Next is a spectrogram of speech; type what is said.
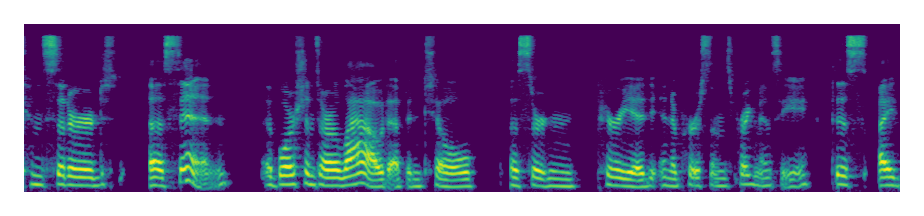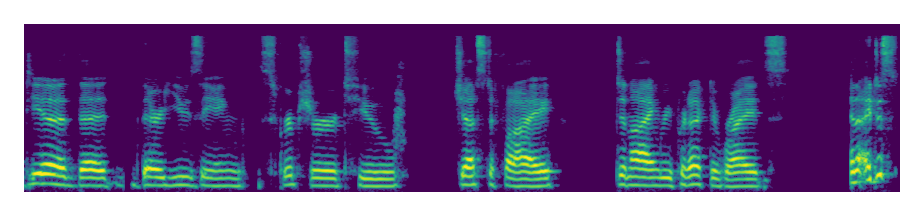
considered a sin. Abortions are allowed up until a certain period in a person's pregnancy. This idea that they're using scripture to justify denying reproductive rights. And I just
